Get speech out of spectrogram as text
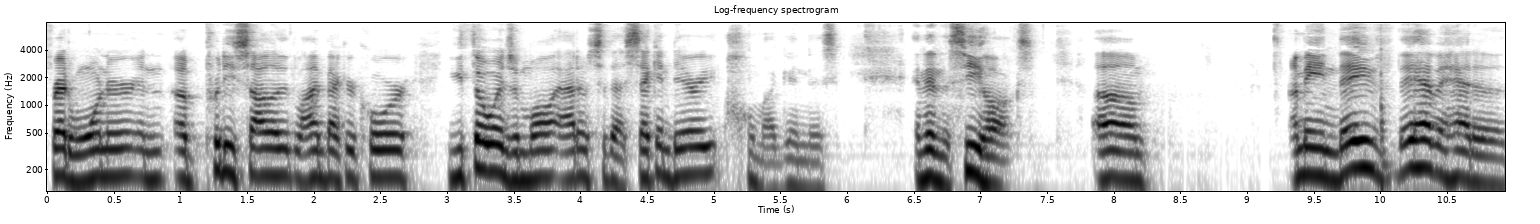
Fred Warner and a pretty solid linebacker corps. You throw in Jamal Adams to that secondary. Oh my goodness, and then the Seahawks. Um, I mean they've they haven't had a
